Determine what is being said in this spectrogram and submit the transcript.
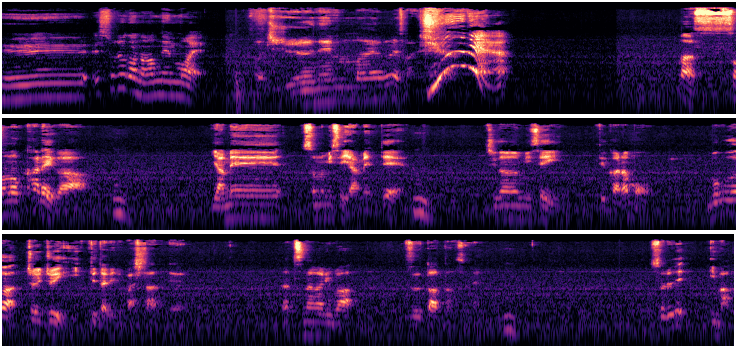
へー。え、それが何年前？そう10年前ぐらいですかね。10年？まあ、その彼が、うん辞め、その店辞めて、うん。違う店行ってからも、僕がちょいちょい行ってたりとかしたんで、つながりはずっとあったんですよね。それで、今、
